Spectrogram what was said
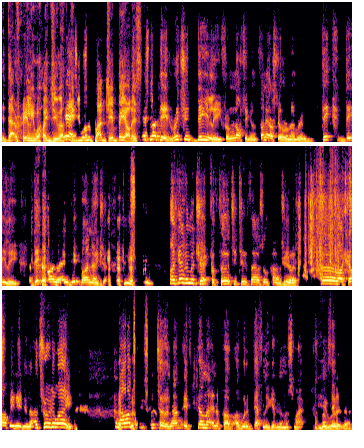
Did that really wind you up? Yes. Did you want to punch him? Be honest. yes, I did. Richard Dealey from Nottingham. Funny, I still remember him. Dick Dealey. Dick by name, Dick by nature. He's- I gave him a cheque for thirty-two thousand pounds. He went, "Oh, I shan't be needing that," and threw it away. And now I'm six foot two, and if done that in a pub, I would have definitely given him a smack. You I'm would have done.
